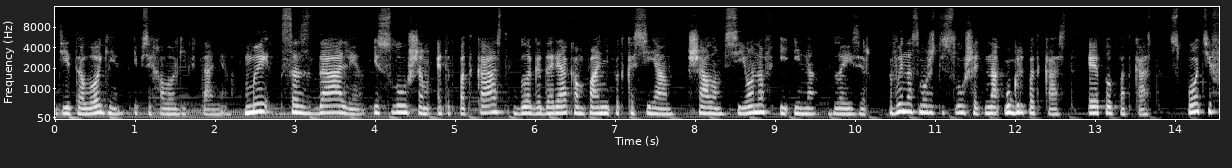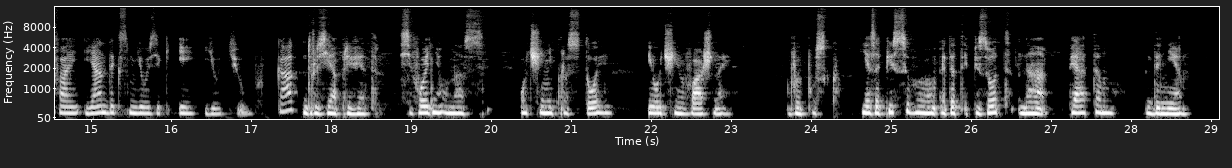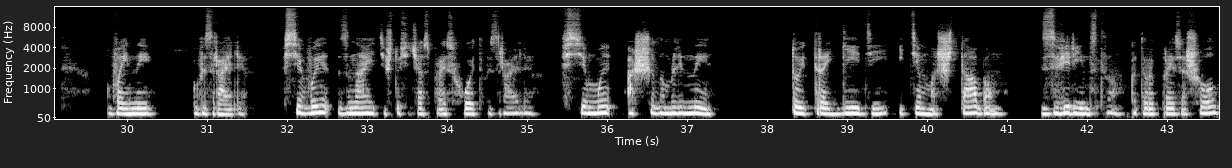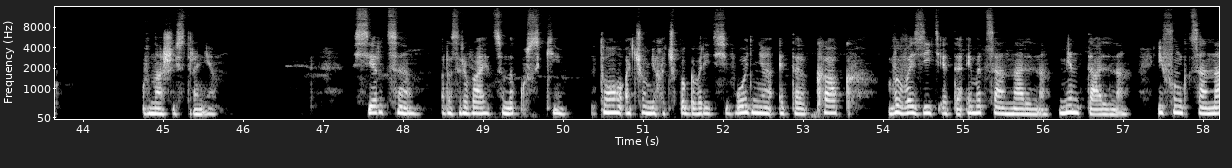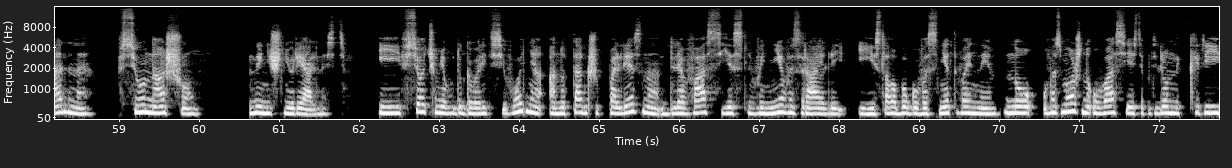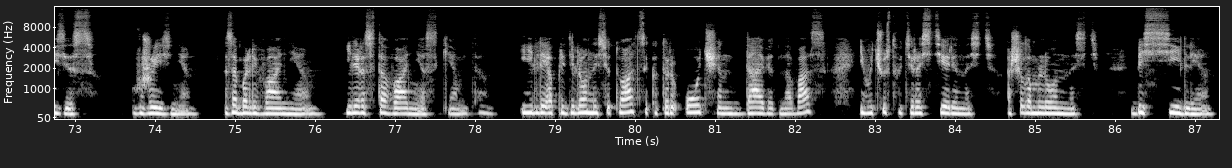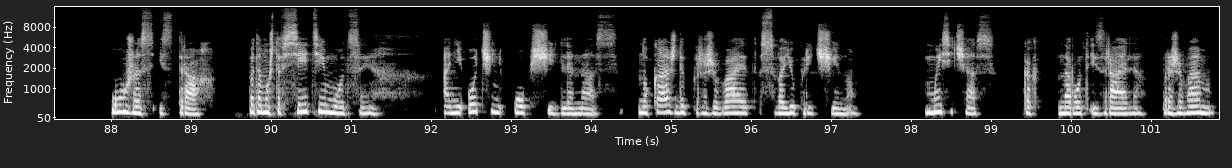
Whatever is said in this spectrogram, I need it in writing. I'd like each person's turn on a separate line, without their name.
диетологии и психологии питания. Мы создали и слушаем этот подкаст благодаря компании Подкасия Шалом Сионов и Инна Блейзер. Вы нас можете слушать на Google Podcast, Apple Podcast, Spotify, Яндекс Music и YouTube. Как?
Друзья, привет! Сегодня у нас очень непростой и очень важный выпуск. Я записываю этот эпизод на пятом дне войны в Израиле. Все вы знаете, что сейчас происходит в Израиле. Все мы ошеломлены той трагедией и тем масштабом зверинства, который произошел в нашей стране. Сердце разрывается на куски. То, о чем я хочу поговорить сегодня, это как вывозить это эмоционально, ментально и функционально всю нашу нынешнюю реальность. И все, о чем я буду говорить сегодня, оно также полезно для вас, если вы не в Израиле, и, слава богу, у вас нет войны. Но, возможно, у вас есть определенный кризис в жизни, заболевание или расставание с кем-то, или определенные ситуации, которые очень давят на вас, и вы чувствуете растерянность, ошеломленность, бессилие ужас и страх. Потому что все эти эмоции, они очень общие для нас, но каждый проживает свою причину. Мы сейчас, как народ Израиля, проживаем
